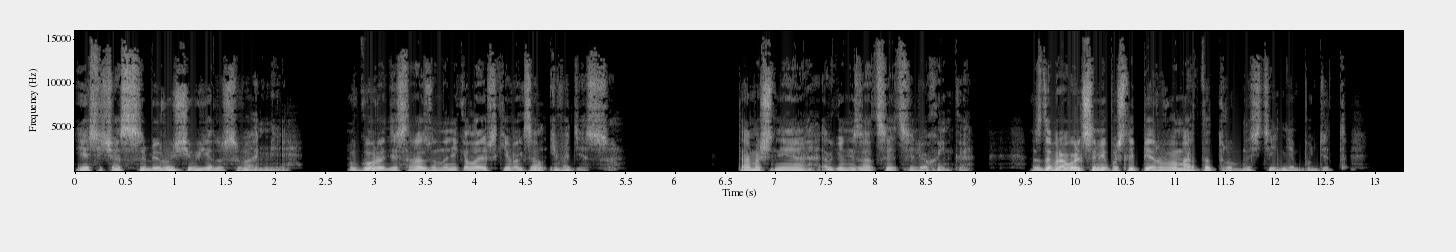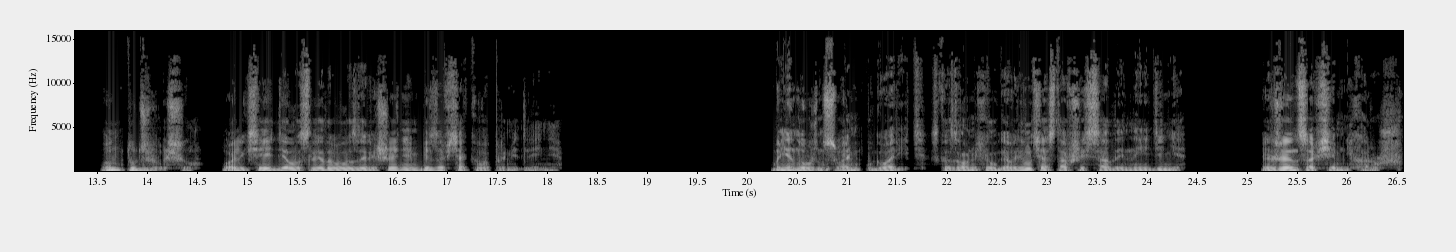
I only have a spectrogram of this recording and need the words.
Я сейчас соберусь и уеду с вами. В городе сразу на Николаевский вокзал и в Одессу. Тамошняя организация целехонька. С добровольцами после первого марта трудностей не будет. Он тут же вышел. У Алексея дело следовало за решением безо всякого промедления. — Мне нужно с вами поговорить, — сказал Михаил Гаврилович, оставшись с Адой наедине. — Жен совсем нехорош.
